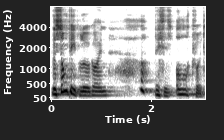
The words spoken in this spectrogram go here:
There's some people who are going, oh, this is awkward.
